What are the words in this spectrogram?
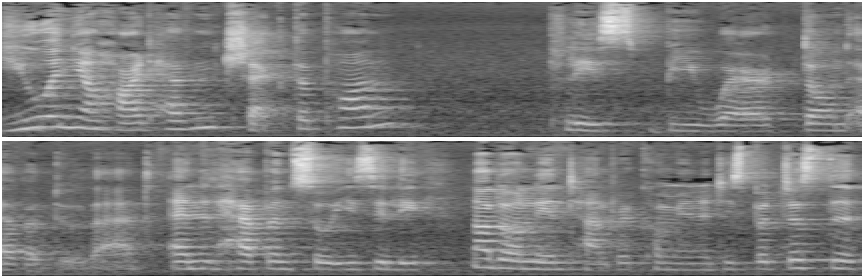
you and your heart haven't checked upon please beware. Don't ever do that. And it happens so easily not only in tantric communities but just the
